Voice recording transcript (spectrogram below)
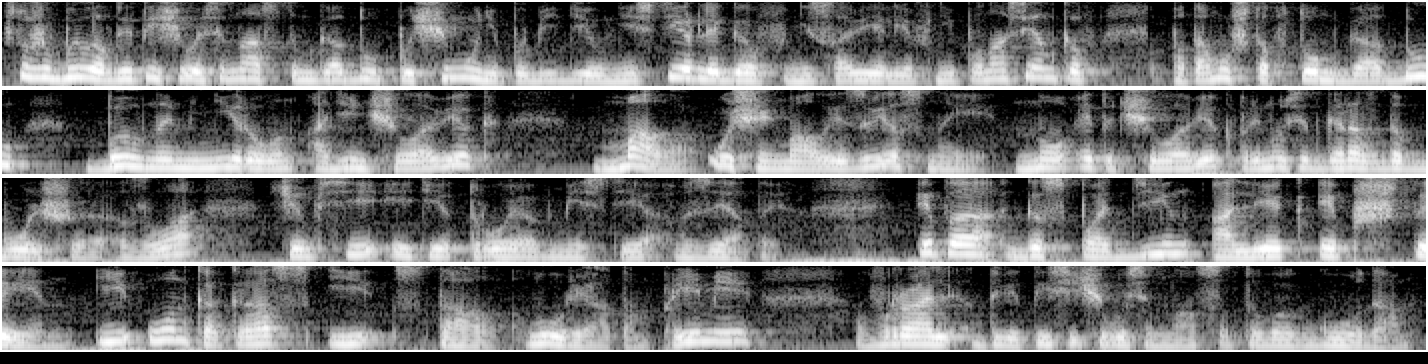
Что же было в 2018 году, почему не победил ни Стерлигов, ни Савельев, ни Панасенков? Потому что в том году был номинирован один человек, мало, очень мало известный, но этот человек приносит гораздо больше зла, чем все эти трое вместе взятые. Это господин Олег Эпштейн, и он как раз и стал лауреатом премии «Враль» 2018 года.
